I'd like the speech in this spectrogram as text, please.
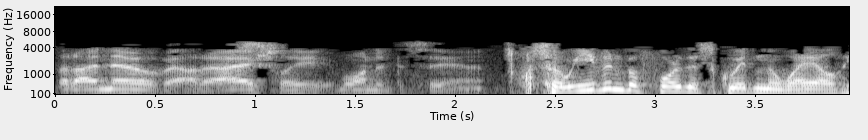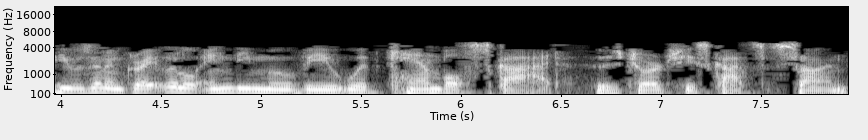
but I know about it. I actually wanted to see it. So even before the Squid and the Whale, he was in a great little indie movie with Campbell Scott, who's George C. Scott's son,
